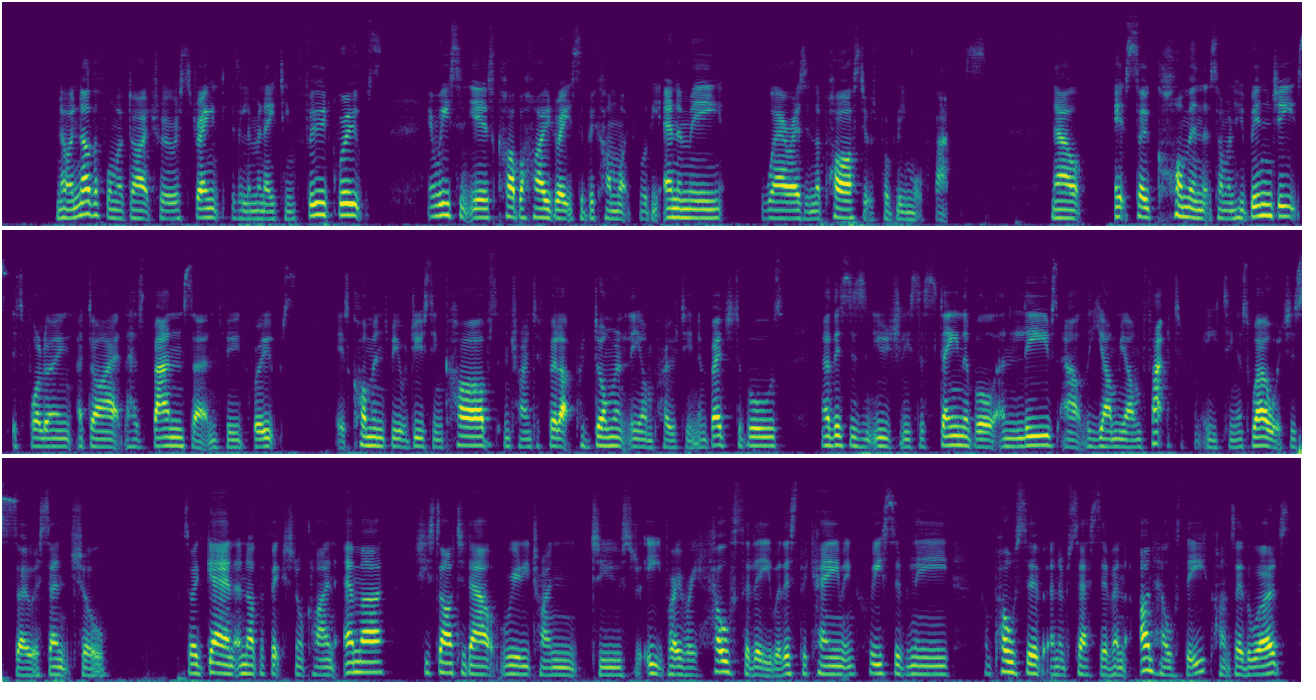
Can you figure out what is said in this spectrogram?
Now, another form of dietary restraint is eliminating food groups. In recent years, carbohydrates have become much more the enemy, whereas in the past it was probably more fats. Now, it's so common that someone who binge eats is following a diet that has banned certain food groups. It's common to be reducing carbs and trying to fill up predominantly on protein and vegetables. Now, this isn't usually sustainable and leaves out the yum yum factor from eating as well, which is so essential. So, again, another fictional client, Emma, she started out really trying to sort of eat very, very healthily, but this became increasingly compulsive and obsessive and unhealthy, can't say the words,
